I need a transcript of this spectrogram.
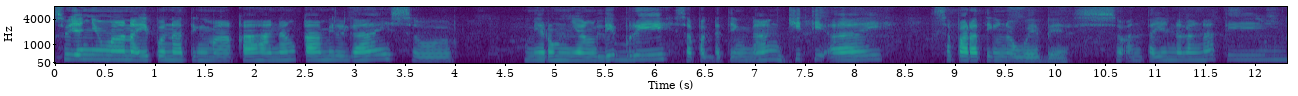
So, yan yung mga naipon nating mga kaha ng camel, guys. So, meron niyang libre sa pagdating ng GTI sa parating na Webes. So, antayin na lang natin.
